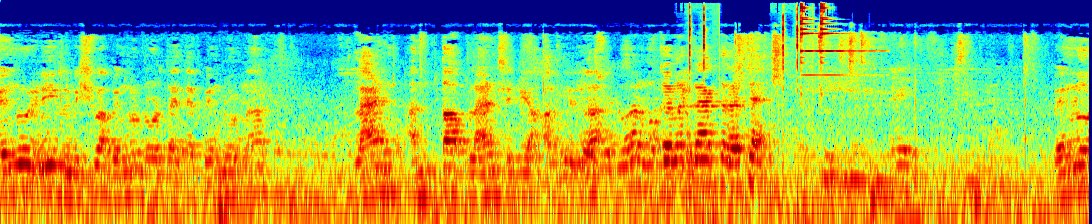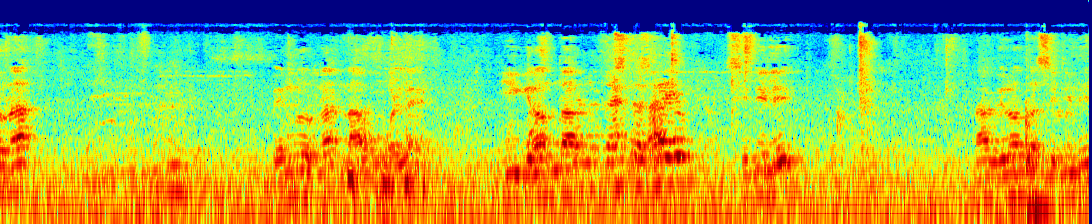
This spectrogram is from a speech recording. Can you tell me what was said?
ಬೆಂಗಳೂರು ಇಡೀ ವಿಶ್ವ ಬೆಂಗಳೂರು ನೋಡ್ತಾ ಇದೆ. ಬೆಂಗಳೂರಿನ ಪ್ಲಾನ್ ಅಂತ ಪ್ಲಾನ್ ಸಿಟಿ ಆಗಲಿಲ್ಲ. ಮುಖ್ಯಮಂತ್ರಿ ಆಗ್ತಾರೆ ಅಷ್ಟೇ. ಬೆಂಗಳೂರಿನ ಬೆಂಗಳೂರಿನ ನಾವು ಒಳ್ಳೆ ಈಗಿರೋಂಥ ಸಿಟಿಲಿ ನಾವಿರೋಂಥ ಸಿಟಿಲಿ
